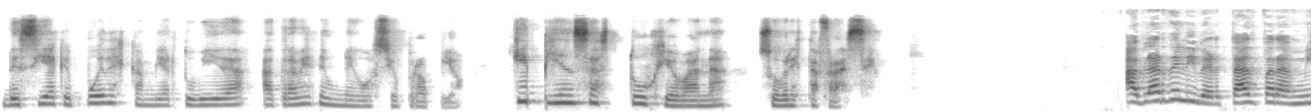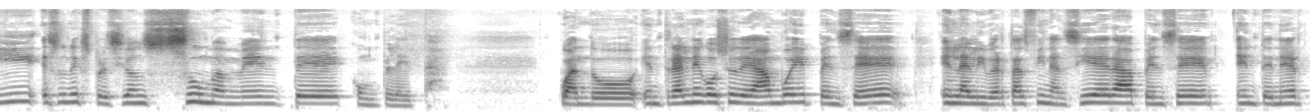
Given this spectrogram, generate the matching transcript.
decía que puedes cambiar tu vida a través de un negocio propio. ¿Qué piensas tú, Giovanna, sobre esta frase? Hablar de libertad para mí es una expresión sumamente completa. Cuando entré al negocio de Amway pensé en la libertad financiera, pensé en tener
